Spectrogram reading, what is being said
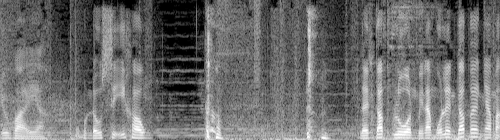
Như vậy à muốn đấu sĩ không? Lên cấp luôn, mình đang muốn lên cấp đấy anh em ạ.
